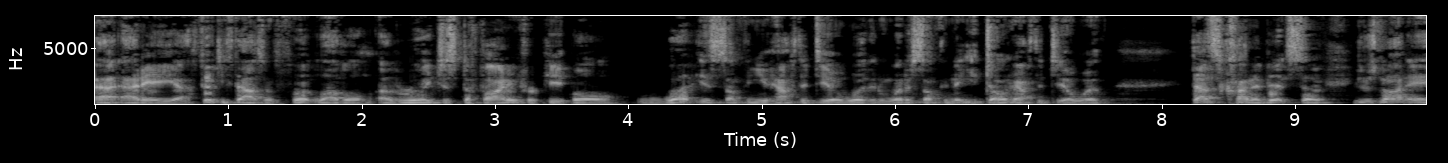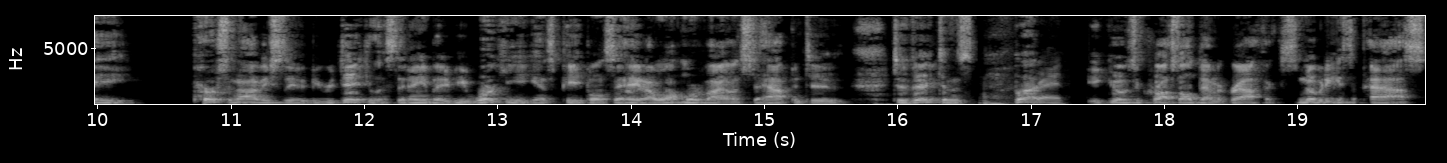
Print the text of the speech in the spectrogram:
at, at a uh, 50,000 foot level of really just defining for people what is something you have to deal with and what is something that you don't have to deal with. That's kind of it. So there's not a person, obviously, it would be ridiculous that anybody be working against people and say, Hey, I want more violence to happen to, to victims. But right. it goes across all demographics. Nobody gets a pass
